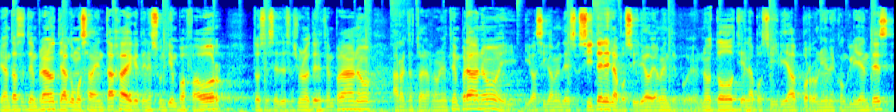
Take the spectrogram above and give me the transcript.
levantarse temprano te da como esa ventaja de que tenés un tiempo a favor, entonces el desayuno lo tenés temprano, arrancas todas las reuniones temprano y, básicamente eso. Sí tenés la posibilidad, obviamente, porque no todos tienen la posibilidad por reuniones con clientes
